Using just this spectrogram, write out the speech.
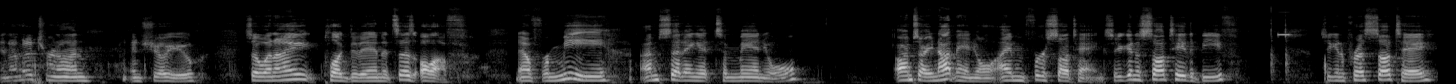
And I'm going to turn on and show you. So when I plugged it in, it says off. Now for me, I'm setting it to manual. Oh, I'm sorry, not manual. I'm first sauteing. So you're going to saute the beef. So you're going to press saute.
